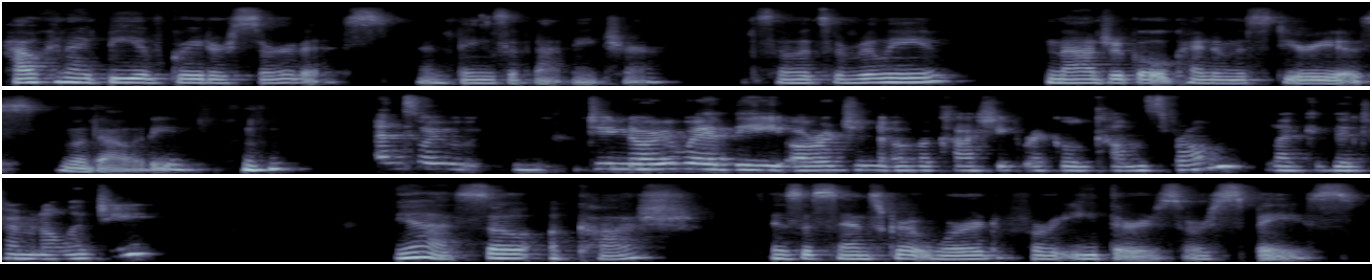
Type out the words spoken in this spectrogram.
How can I be of greater service? And things of that nature. So, it's a really magical, kind of mysterious modality. And so, do you know where the origin of Akashic record comes from, like the terminology? Yeah, so Akash is a Sanskrit word for ethers or space.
